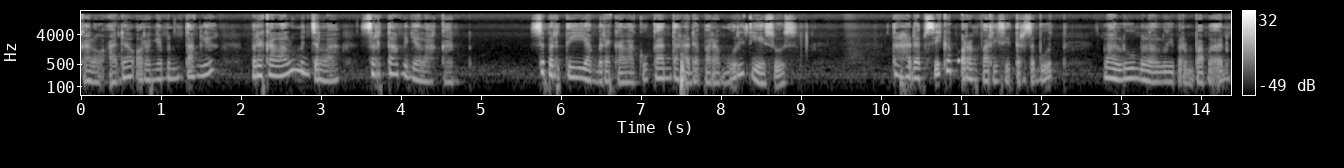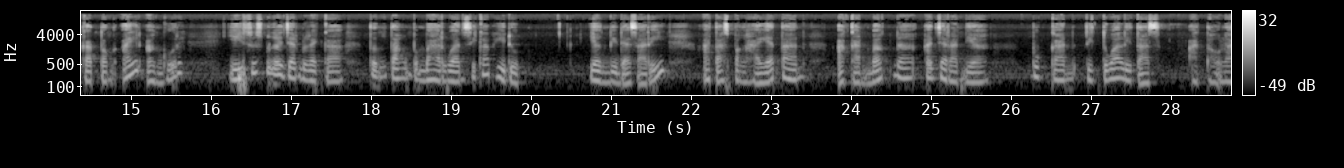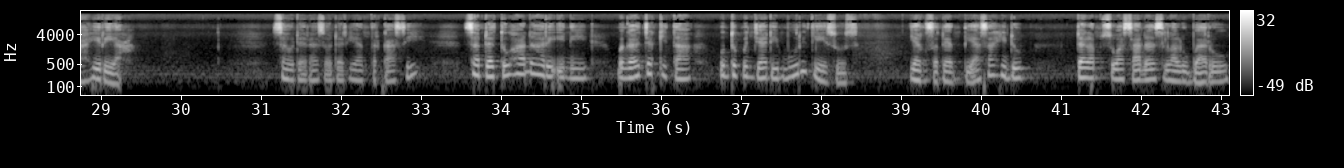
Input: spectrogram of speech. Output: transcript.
Kalau ada orang yang menentangnya, mereka lalu mencela serta menyalahkan, seperti yang mereka lakukan terhadap para murid Yesus terhadap sikap orang Farisi tersebut, lalu melalui perumpamaan kantong air anggur, Yesus mengajar mereka tentang pembaharuan sikap hidup yang didasari atas penghayatan akan makna ajarannya, bukan ritualitas atau lahiriah. Saudara-saudari yang terkasih, sabda Tuhan hari ini mengajak kita untuk menjadi murid Yesus yang senantiasa hidup dalam suasana selalu baru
